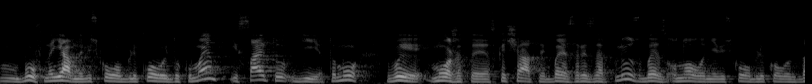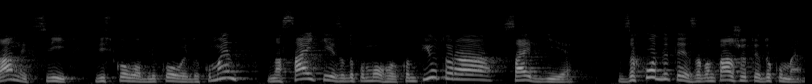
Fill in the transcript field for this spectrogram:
був наявний військово-обліковий документ із сайту Дія. Тому ви можете скачати без Резерв Плюс, без оновлення військово-облікових даних свій військово-обліковий документ на сайті за допомогою комп'ютера сайт Дія. Заходите, завантажуєте документ.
